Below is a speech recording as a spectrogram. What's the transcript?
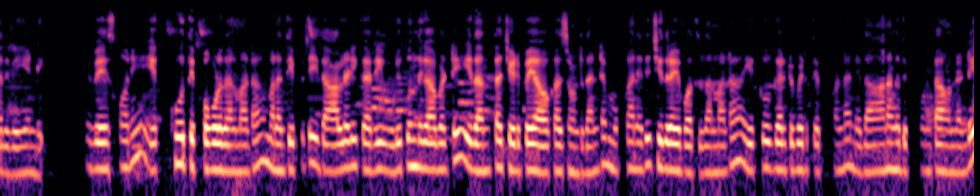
అది వేయండి. వేసుకొని ఎక్కువ తిప్పకూడదు అనమాట మనం తిప్పితే ఇది ఆల్రెడీ కర్రీ ఉడికుంది కాబట్టి ఇదంతా చెడిపోయే అవకాశం ఉంటుంది. అంటే ముక్క అనేది చిదిరైపోతుంది అనమాట ఎక్కువ గరిటె పెట్టి తిప్పకుండా నిదానంగా తిప్పుకుంటూ ఉండండి.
